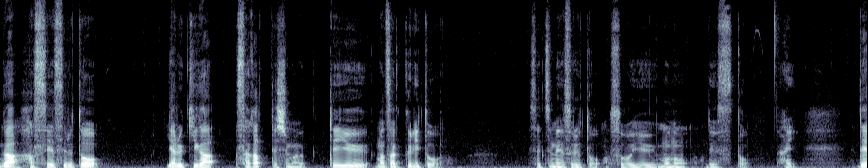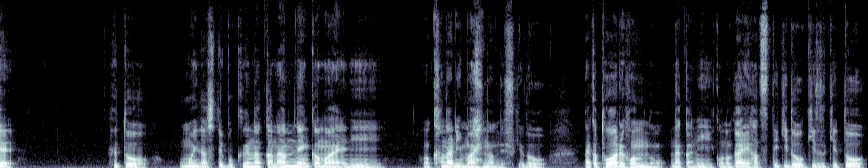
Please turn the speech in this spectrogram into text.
が発生するとやる気が下がってしまうっていう、まあ、ざっくりと説明するとそういうものですと。はい、でふと思い出して僕なんか何年か前に、まあ、かなり前なんですけどなんかとある本の中にこの外発的動機づけと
